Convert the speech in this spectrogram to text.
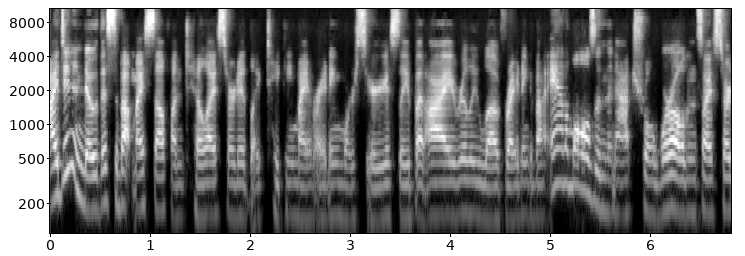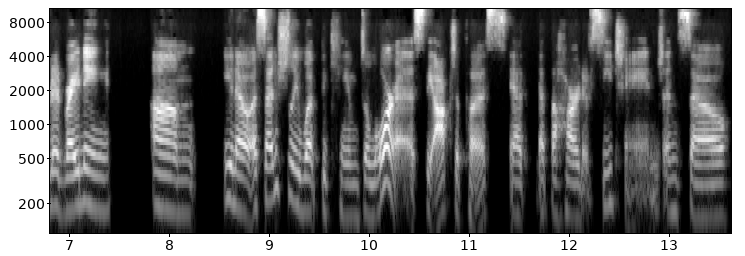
I didn't know this about myself until I started like taking my writing more seriously, but I really love writing about animals and the natural world. And so I started writing, um, you know, essentially what became Dolores, the octopus at, at the heart of sea change. And so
